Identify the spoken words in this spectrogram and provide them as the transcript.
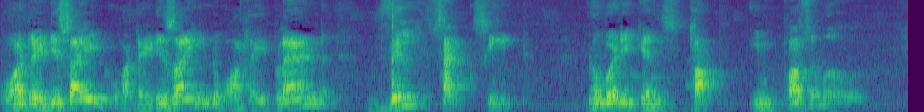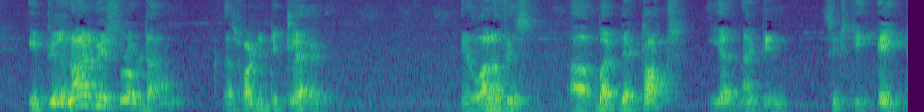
What I decide, what I designed, what I planned will succeed. Nobody can stop. Impossible. It will not be slowed down. That's what he declared. in one of his uh, birthday talks, year 1968,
